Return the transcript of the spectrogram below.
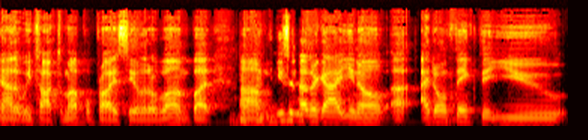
Now that we talked him up, we'll probably see a little bump. But um, he's another guy, you know, uh, I don't think that you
